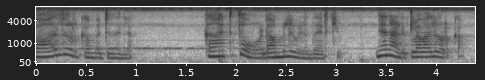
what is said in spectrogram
വാതിൽ തുറക്കാൻ പറ്റുന്നില്ല. കാറ്റത്ത് ഓടാമ്പൽ വീണതായിരിക്കും. ഞാൻ അടുക്കള വാതിൽ തുറക്കാം.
